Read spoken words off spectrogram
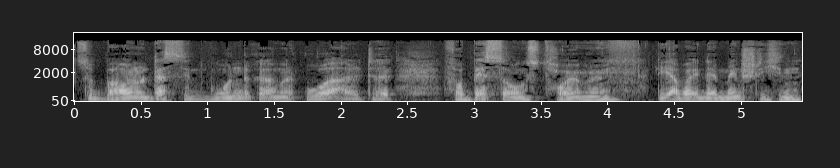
zu bauen. Und das sind im Grunde genommen uralte Verbesserungsträume, die aber in der menschlichen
